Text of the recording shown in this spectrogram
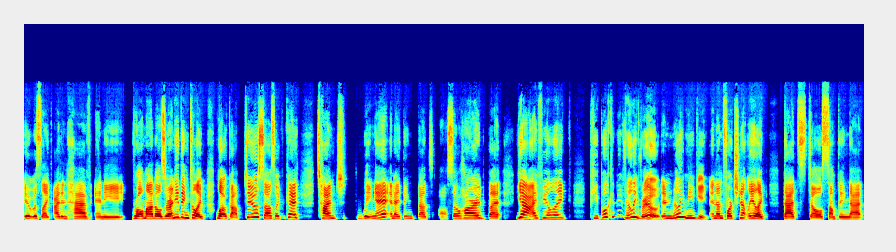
it was like I didn't have any role models or anything to like look up to. So I was like, okay, time to wing it, and I think that's also hard. But yeah, I feel like people can be really rude and really mean, and unfortunately, like that's still something that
